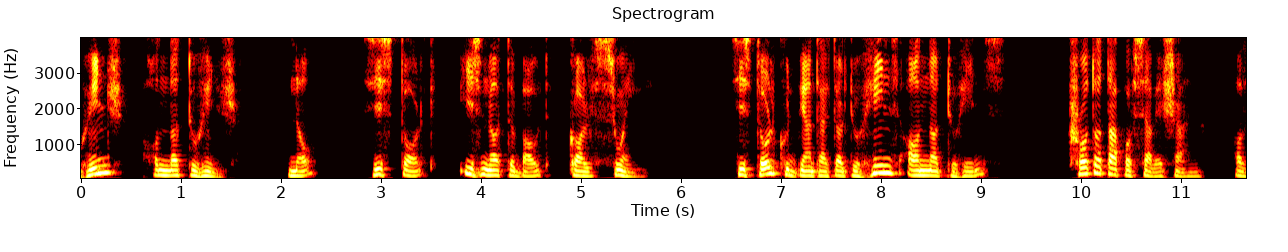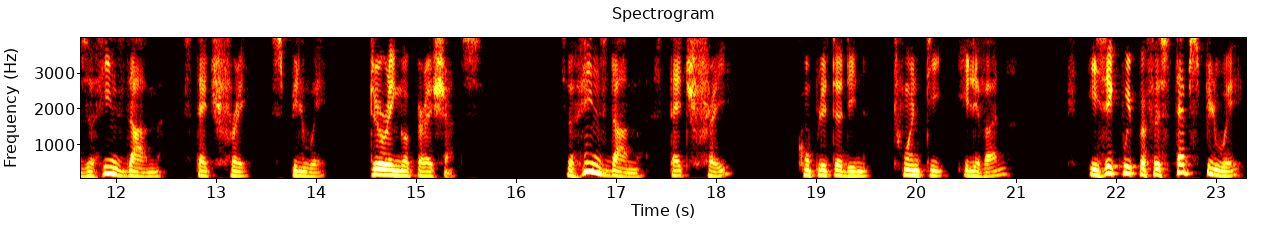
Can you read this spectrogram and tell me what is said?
hinge or not to hinge. No, this talk is not about golf swing. This talk could be entitled to hinge or not to hinge, prototype observation of the Hinze Dam Stage 3 spillway during operations. The Hinze Dam Stage 3, completed in 2011, is equipped with a step spillway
